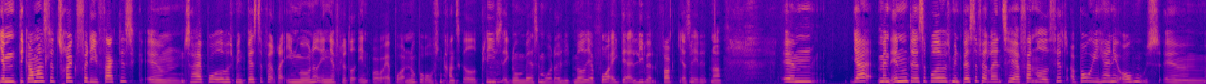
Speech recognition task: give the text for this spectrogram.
Jamen, det gør mig også lidt tryg, fordi faktisk, øhm, så har jeg boet hos mine bedsteforældre i en måned, inden jeg flyttede ind, hvor jeg bor nu på Rosenkransgade. Please, mm. ikke nogen massemor, der er lidt med. Jeg bor ikke der alligevel. Fuck, jeg sagde det. Nå. Øhm, ja, men inden det, så boede jeg hos mine bedsteforældre, indtil jeg fandt noget fedt at bo i herinde i Aarhus. Øhm,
